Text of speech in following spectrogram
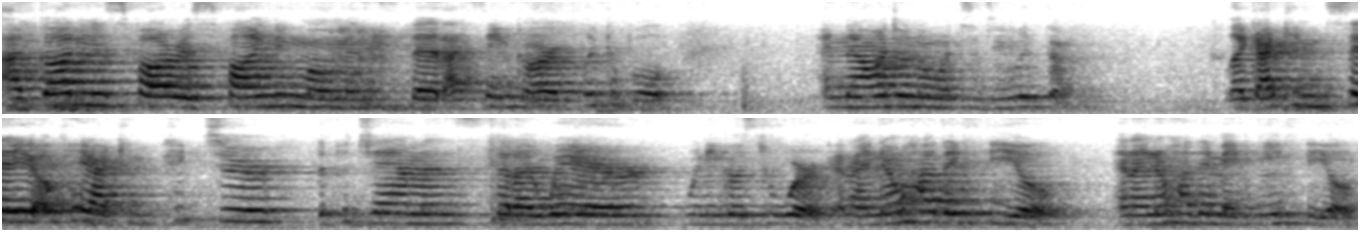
I've gotten as far as finding moments that I think are applicable, and now I don't know what to do with them. Like I can say, okay, I can picture the pajamas that I wear when he goes to work, and I know how they feel, and I know how they make me feel.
